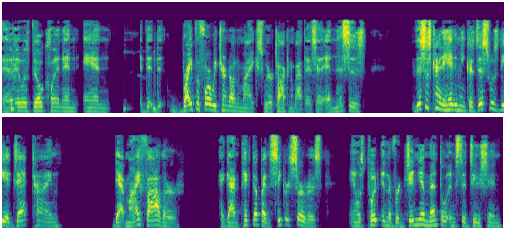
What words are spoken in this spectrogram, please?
Uh, it was Bill Clinton, and th- th- right before we turned on the mics, we were talking about this, and, and this is this is kind of hitting me because this was the exact time that my father had gotten picked up by the Secret Service and was put in the Virginia Mental Institution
